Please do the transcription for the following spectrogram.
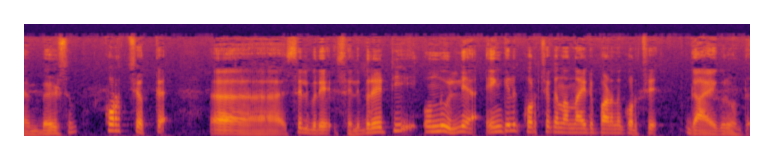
മെമ്പേഴ്സും കുറച്ചൊക്കെ സെലിബ്രേ സെലിബ്രിറ്റി ഒന്നുമില്ല. എങ്കിലും കുറച്ചൊക്കെ നന്നായിട്ട് പാടുന്ന കുറച്ച് ഗായകരുണ്ട്.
